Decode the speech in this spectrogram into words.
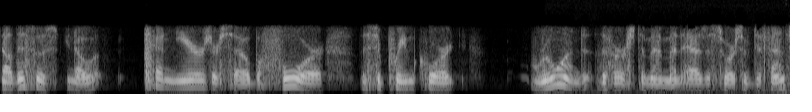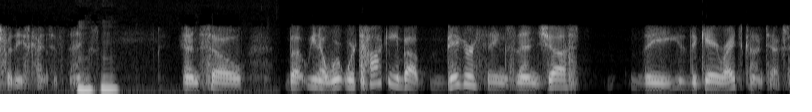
Now, this was, you know, 10 years or so before the Supreme Court ruined the First Amendment as a source of defense for these kinds of things. Mm-hmm. And so, but, you know, we're, we're talking about bigger things than just the, the gay rights context.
